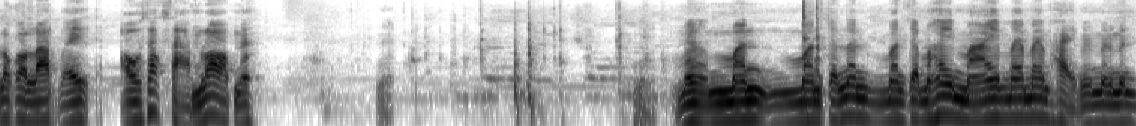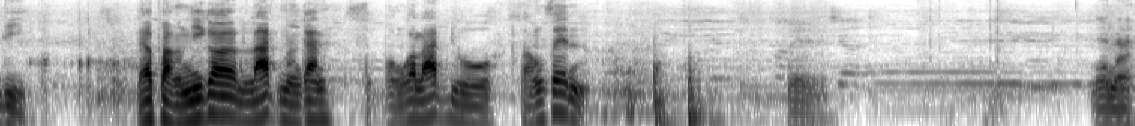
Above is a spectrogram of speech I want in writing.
แล้วก็รัดไว้เอาสักสามรอบนะเนี่ยมันมันมันจะนั่นมันจะมาให้ไม้ไม้ไม้ไผ่มันมันมันดีดแล้วฝั่งนี้ก็รัดเหมือนกัน ผมก็รัดอยู่สองเส้นเนี่ยนะ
